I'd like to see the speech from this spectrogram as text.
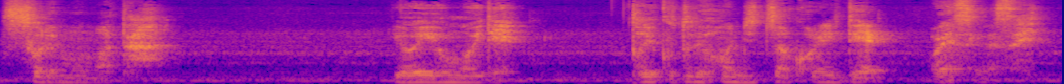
それもまた良い思い出。ということで本日はこれにておやすみなさい。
